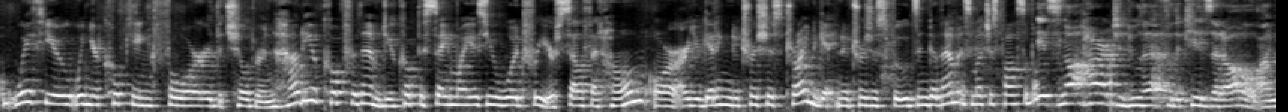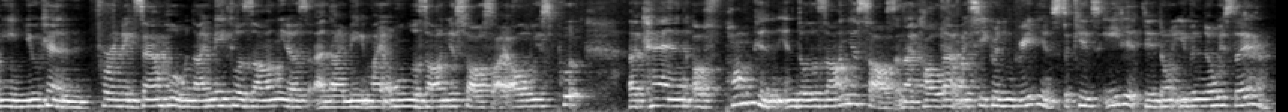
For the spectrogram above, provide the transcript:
with you, when you're cooking for the children, how do you cook for them? Do you cook the same way as you would for yourself at home, or are you getting nutritious, trying to get nutritious foods into them as much as possible? It's not hard to do that for the kids at all. I mean, you can, for an example, when I make lasagnas and I make my own lasagna sauce, I always put a can of pumpkin in the lasagna sauce and I call that my secret ingredients. The kids eat it, they don't even know it's there.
